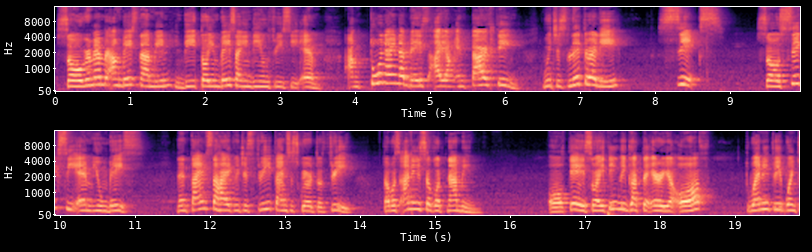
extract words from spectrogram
So, remember, ang base namin, hindi ito yung base, ay hindi yung 3 cm. Ang tunay na base ay ang entire thing, which is literally 6. So, 6 cm yung base. Then, times the height, which is 3 times the square root of 3. Tapos, ano yung sagot namin? Okay, so I think we got the area of 23.28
